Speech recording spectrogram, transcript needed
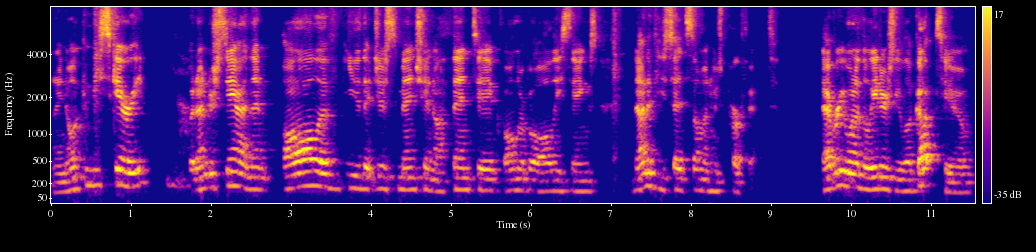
And I know it can be scary, yeah. but understand that all of you that just mentioned authentic, vulnerable, all these things, none of you said someone who's perfect. Every one of the leaders you look up to,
